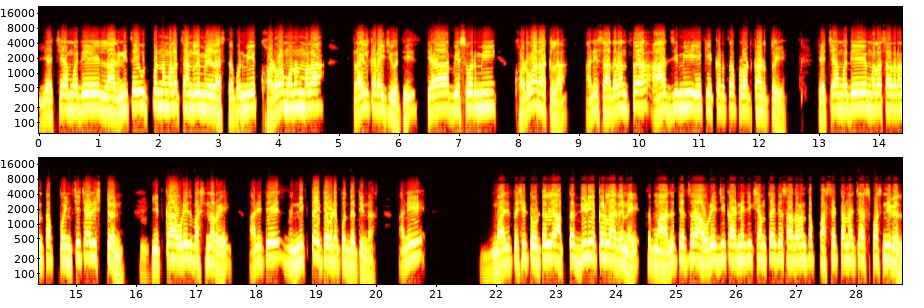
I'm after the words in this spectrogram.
याच्यामध्ये लागणीचंही उत्पन्न मला चांगलं मिळलं असतं. पण मी एक खोडवा म्हणून मला ट्रायल करायची होती. त्या बेसवर मी खोडवा राखला आणि साधारणतः आज जे मी एक एकरचा प्लॉट काढतोय. त्याच्यामध्ये मला साधारणतः पंचेचाळीस टन. इतका अवरेज बसणार आहे आणि ते निघतंय तेवढ्या पद्धतीनं. आणि माझी तशी टोटल आता दीड एकर लागण आहे. तर माझं त्याचं अवरेज जी काढण्याची क्षमता आहे ते साधारणतः पासष्ट टनाच्या आसपास निघल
